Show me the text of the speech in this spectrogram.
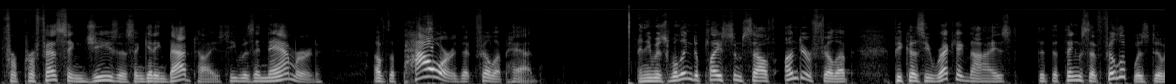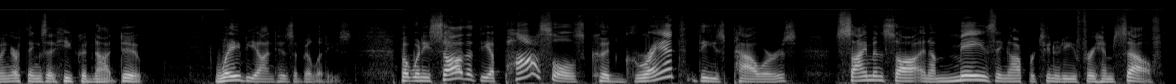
for professing Jesus and getting baptized. He was enamored of the power that Philip had. And he was willing to place himself under Philip because he recognized that the things that Philip was doing are things that he could not do, way beyond his abilities. But when he saw that the apostles could grant these powers, Simon saw an amazing opportunity for himself,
